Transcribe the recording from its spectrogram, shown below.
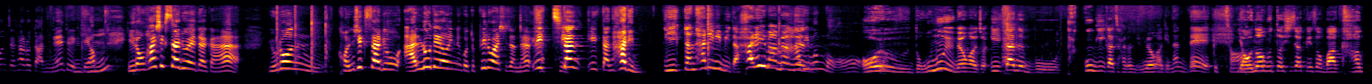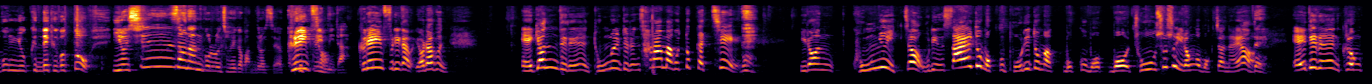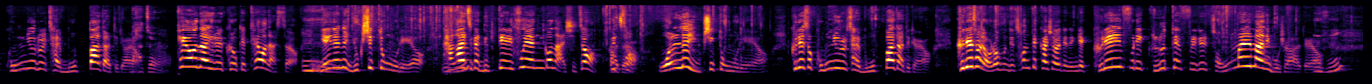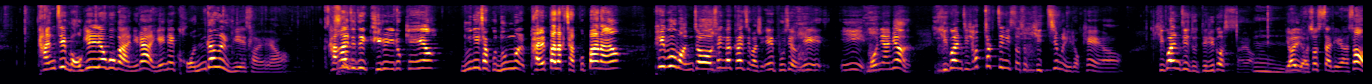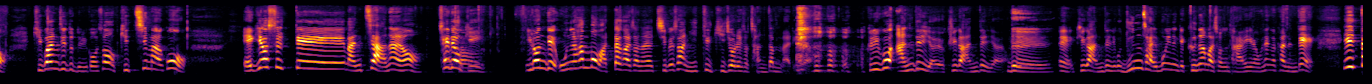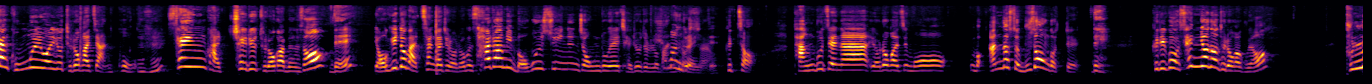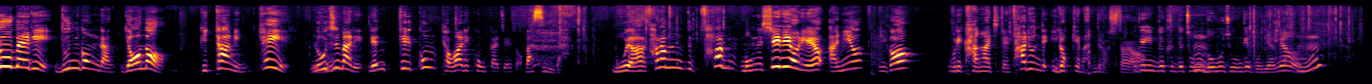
번째 사료도 안내해 드릴게요. 이런 화식 사료에다가 이런 건식 사료 알로 되어 있는 것도 필요하시잖아요. 같이. 일단 일단 하림. 일단 하림입니다. 하림하면은 하림은 뭐 어유 너무 유명하죠. 일단은 뭐 닭고기가 가장 유명하긴 한데 그쵸. 연어부터 시작해서 막 가공육 근데 그것도 이런 신선한 걸로 저희가 만들었어요. grain free입니다. grain free가 여러분 애견들은 동물들은 사람하고 똑같이 네. 이런 곡류 있죠. 우리는 쌀도 먹고 보리도 막 먹고 뭐 뭐 조 수수 이런 거 먹잖아요. 네. 애들은 그런 곡류를 잘 못 받아들여요. 맞아요. 태어나기를 그렇게 태어났어요. 음. 얘네는 육식 동물이에요. 강아지가 늑대의 후예인 건 아시죠? 그렇죠. 원래 육식 동물이에요. 그래서 곡류를 잘 못 받아들여요. 그래서 여러분들이 선택하셔야 되는 게 grain free, gluten free를 정말 많이 보셔야 돼요. 음흠. 단지 먹이려고가 아니라 얘네 건강을 위해서예요. 강아지들 귀를 이렇게 해요. 눈이 자꾸 눈물, 발바닥 자꾸 빨아요. 피부 먼저 생각하지 마시고 얘 보세요. 얘, 이 뭐냐면 기관지 협착증이 있어서 기침을 이렇게 해요. 기관지도 늙었어요. 음. 16살이라서 기관지도 늙어서 기침하고 애기였을 때 많지 않아요. 체력이. 이런데 오늘 한 번 왔다 가잖아요. 집에서 한 이틀 기절해서 잔단 말이에요. 그리고 안 들려요. 귀가 안 들려요. 네. 네, 귀가 안 들리고 눈 잘 보이는 게 그나마 저는 다행이라고 생각하는데 일단 곡물 원료 들어가지 않고 음흠. 생과채류 들어가면서 네. 여기도 마찬가지로 여러분 사람이 먹을 수 있는 정도의 재료들로 만들었어요. 그쵸? 방부제나 여러 가지 뭐, 뭐 안 넣었어요. 무서운 것들. 네. 그리고 생연어 들어가고요. 블루베리, 눈 건강, 연어, 비타민, 케일, 로즈마리, 렌틸콩, 병아리콩까지 해서 맞습니다. 뭐야 사람 사람 먹는 시리얼이에요? 아니요 이거 우리 강아지들 사료인데 이렇게 만들었어요. 고객님들 근데 저는 음. 너무 좋은 게 뭐냐면 음?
